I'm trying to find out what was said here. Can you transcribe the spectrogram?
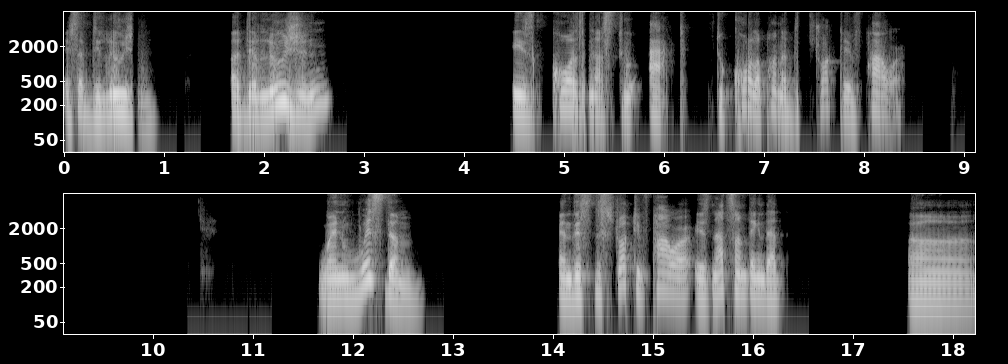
It's a delusion. A delusion is causing us to act, to call upon a destructive power. When wisdom and this destructive power is not something that uh,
